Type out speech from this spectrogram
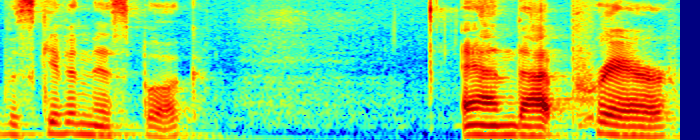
was given this book and that prayer.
